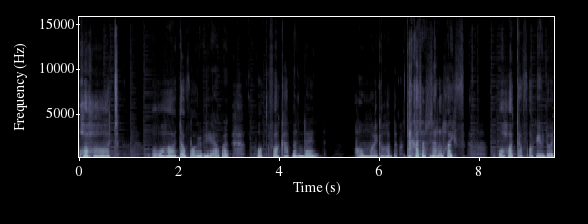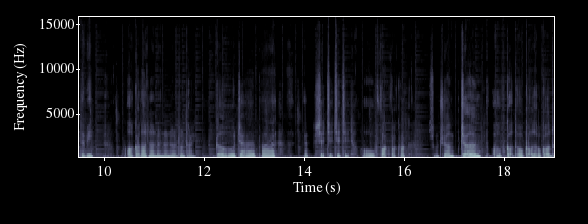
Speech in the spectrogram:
What? What the fuck happened? What the fuck happened then? Oh my god, that guy is alive. What the fuck are you doing to me? Oh god, no, no, no, no, don't die. Go jump! Shit, shit, shit, shit. Oh, fuck, fuck, fuck. So jump, jump. Oh god, oh god, oh god.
